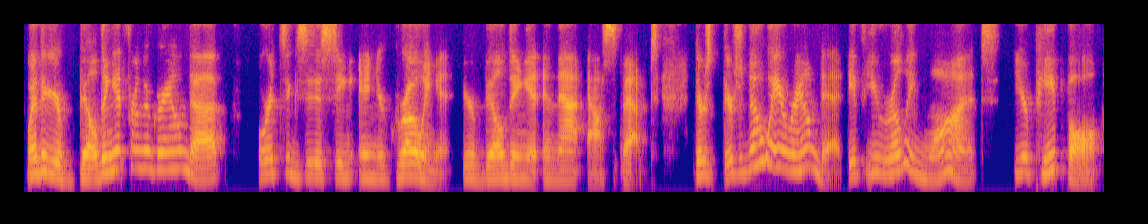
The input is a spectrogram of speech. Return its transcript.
Whether you're building it from the ground up or it's existing and you're growing it, you're building it in that aspect. There's there's no way around it. If you really want your people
